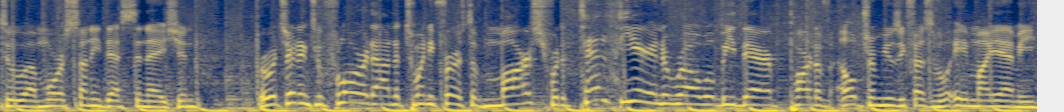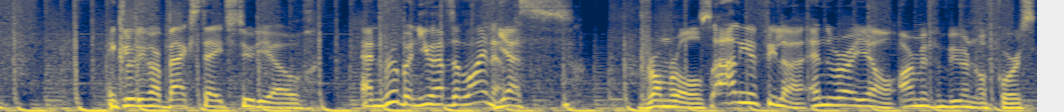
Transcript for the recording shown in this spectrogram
to a more sunny destination. We're returning to Florida on the 21st of March. For the 10th year in a row, we'll be there, part of Ultra Music Festival in Miami, including our backstage studio. And Ruben, you have the lineup. Yes. Drum rolls. Aly and Fila, Andrew Rayel, Armin van Buuren, of course.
